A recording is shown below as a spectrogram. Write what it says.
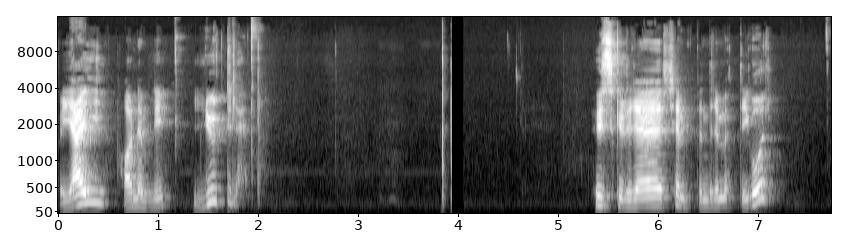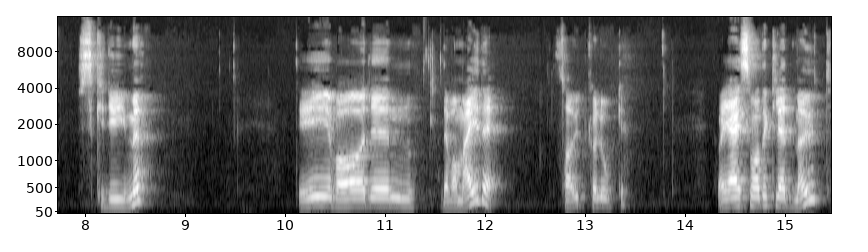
For jeg har nemlig lurt dere. Husker dere kjempen dere møtte i går? Skryme? Det var um, Det var meg, det, sa Utkaloke. Det var jeg som hadde kledd meg ut.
